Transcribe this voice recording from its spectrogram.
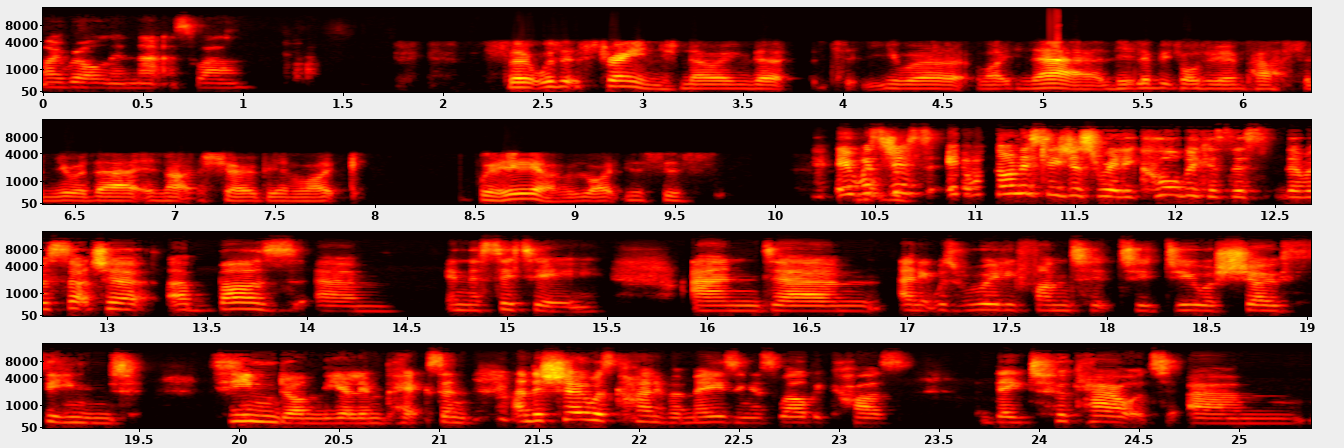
my role in that as well. So was it strange knowing that you were like there the olympics was being passed and you were there in that show being like we're here like this is It was just, it was honestly just really cool because this, there was such a, a buzz um, in the city, and um, and it was really fun to to do a show themed themed on the Olympics, and and the show was kind of amazing as well because they took out um,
